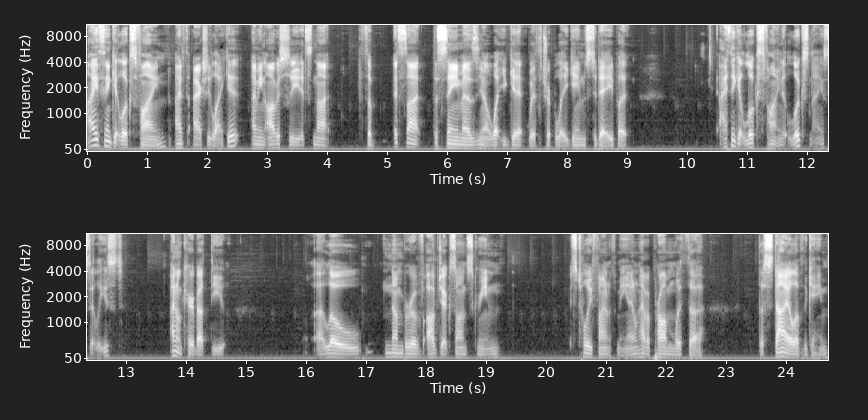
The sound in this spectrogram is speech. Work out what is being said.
I think it looks fine. I, I actually like it. I mean, obviously, it's not the it's not the same as you know what you get with AAA games today, but I think it looks fine. It looks nice, at least. I don't care about the uh, low number of objects on screen. It's totally fine with me. I don't have a problem with uh, the style of the game.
